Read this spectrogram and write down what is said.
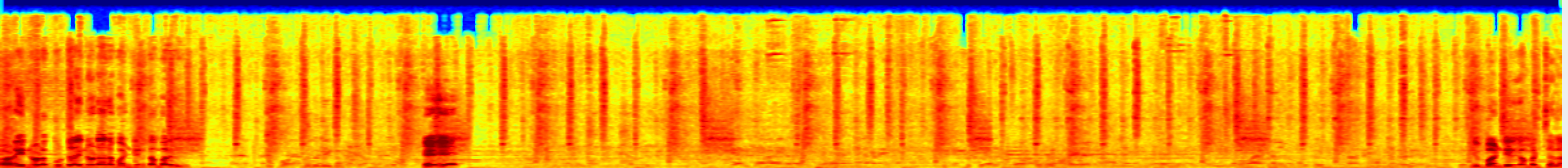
അവിടെ എന്നോട് കൂട്ടുക എന്നോട് ആരാ വണ്ടി എടുക്കാൻ പറഞ്ഞു ഏ ഏ നീ വണ്ടി എടുക്കാൻ പഠിച്ചല്ല.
